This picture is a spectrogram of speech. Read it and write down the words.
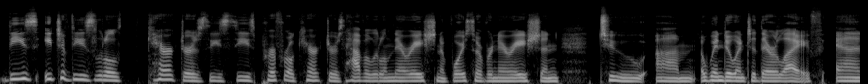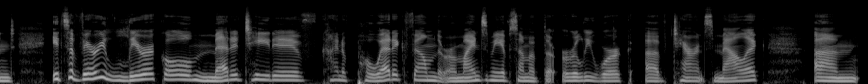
These each of these little characters, these these peripheral characters, have a little narration, a voiceover narration to um, a window into their life, and it's a very lyrical, meditative, kind of poetic film that reminds me of some of the early work of Terrence Malick. Um,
